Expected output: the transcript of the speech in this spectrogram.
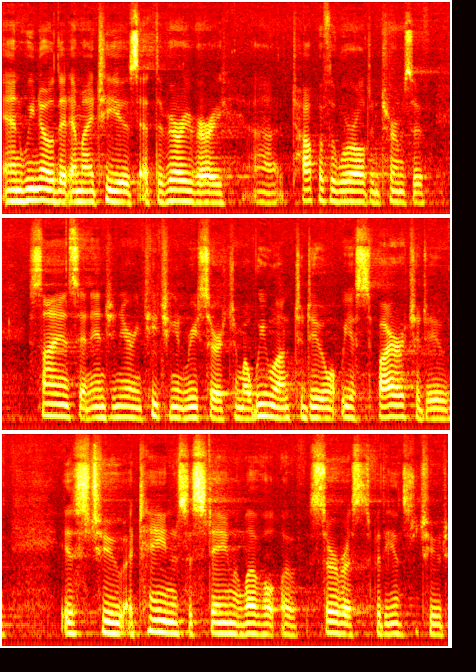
And we know that MIT is at the very, very uh, top of the world in terms of science and engineering teaching and research. And what we want to do what we aspire to do is to attain and sustain a level of service for the Institute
